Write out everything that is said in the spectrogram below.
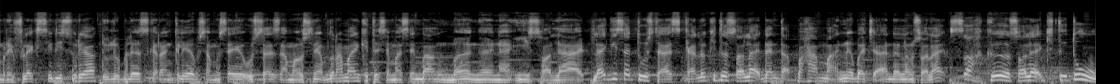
Refleksi di Suria. Dulu bila sekarang clear bersama saya Ustaz Ahmad Husni Abdul Rahman. Kita sembang-sembang mengenai solat. Lagi satu Ustaz, kalau kita solat dan tak faham makna bacaan dalam solat, sah ke solat kita tu?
